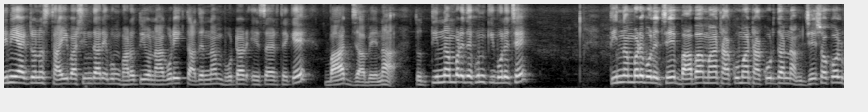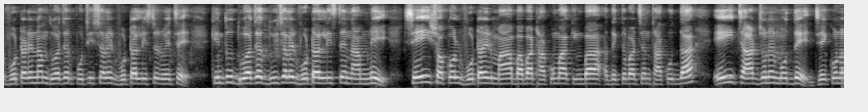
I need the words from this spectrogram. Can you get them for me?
তিনি একজন স্থায়ী বাসিন্দার এবং ভারতীয় নাগরিক, তাদের নাম ভোটার এসআইআর থেকে বাদ যাবে না। তো তিন নম্বরে দেখুন কি বলেছে তিন নম্বরে বলেছে, বাবা, মা, ঠাকুমা, ঠাকুরদার নাম, যে সকল ভোটারের নাম দু সালের ভোটার লিস্টে রয়েছে, কিন্তু দু সালের ভোটার লিস্টে নাম নেই। সেই সকল ভোটারের মা, বাবা, ঠাকুমা কিংবা দেখতে পাচ্ছেন ঠাকুরদা, এই চারজনের মধ্যে যে কোনো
